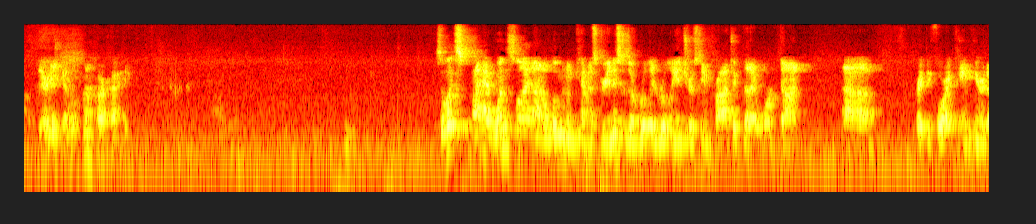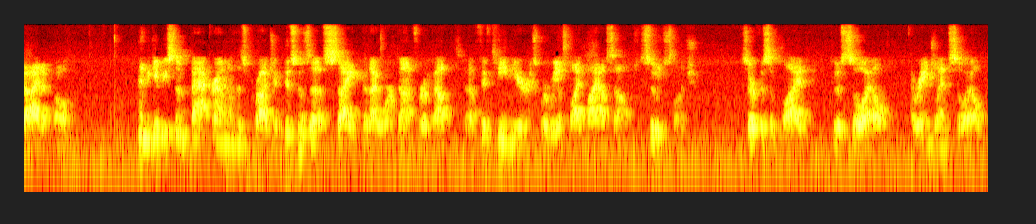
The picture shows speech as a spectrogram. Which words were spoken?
on it. There you go. All right. So let's, I have one slide on aluminum chemistry, and this is a really, really interesting project that I worked on um, right before I came here to Idaho. And to give you some background on this project, this was a site that I worked on for about uh, 15 years where we applied biosolids, sewage sludge, surface applied to a soil, a rangeland soil.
